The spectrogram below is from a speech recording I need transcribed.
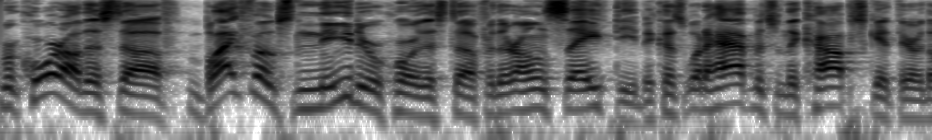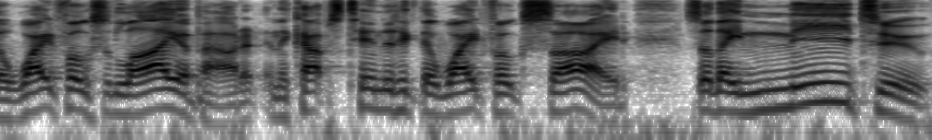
record all this stuff? Black folks need to record this stuff for their own safety because what happens when the cops get there, the white folks lie about it, and the cops tend to take the white folks' side. So they need to.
